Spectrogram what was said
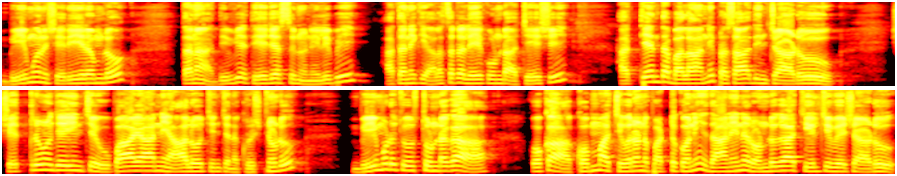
భీముని శరీరంలో తన దివ్య తేజస్సును నిలిపి అతనికి అలసట లేకుండా చేసి అత్యంత బలాన్ని ప్రసాదించాడు. శత్రువును జయించే ఉపాయాన్ని ఆలోచించిన కృష్ణుడు భీముడు చూస్తుండగా ఒక కొమ్మ చివరను పట్టుకొని దానిని రెండుగా చీల్చివేశాడు.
